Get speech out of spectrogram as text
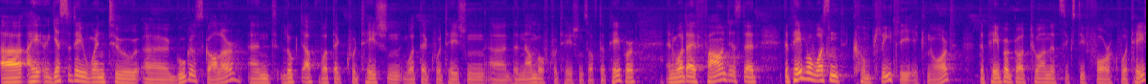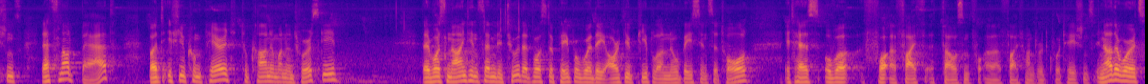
Uh, I yesterday went to uh, Google Scholar and looked up what the quotation, what the quotation, uh, the number of quotations of the paper, and what I found is that the paper wasn't completely ignored. The paper got 264 quotations. That's not bad, but if you compare it to Kahneman and Tversky, that was 1972. That was the paper where they argued people are no Bayesians at all. It has over 5,500 uh, quotations. In other words,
